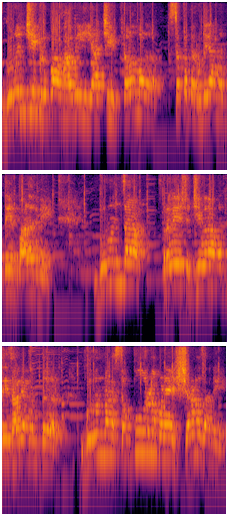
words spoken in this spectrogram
गुरूंची कृपा व्हावी याची तळमळ सतत हृदयामध्ये बाळगणे. गुरूंचा प्रवेश जीवनामध्ये झाल्यानंतर गुरूंना संपूर्णपणे शरण जाणे.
